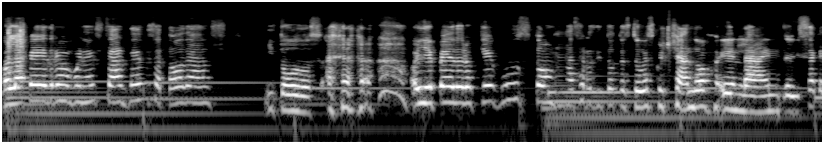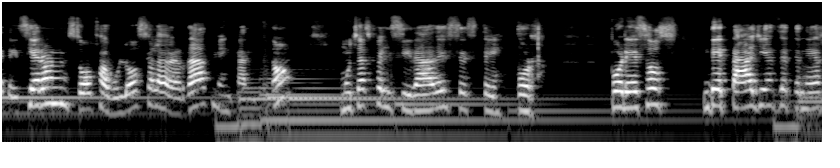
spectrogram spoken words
Hola Pedro, buenas tardes a todas y todos. Oye Pedro, qué gusto. Hace ratito te estuve escuchando en la entrevista que te hicieron. Estuvo fabuloso, la verdad, me encantó. Muchas felicidades este, por, por esos detalles de tener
